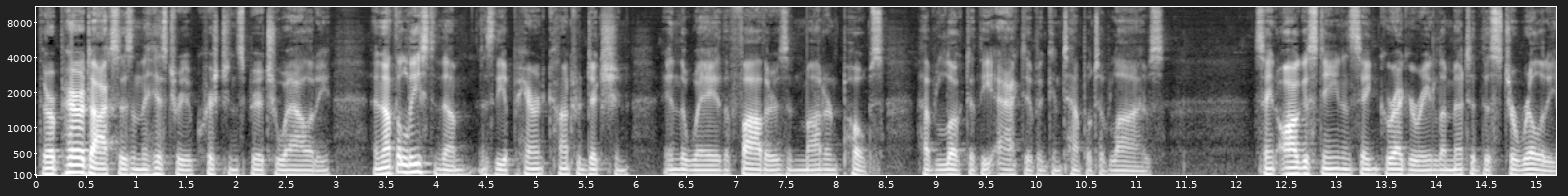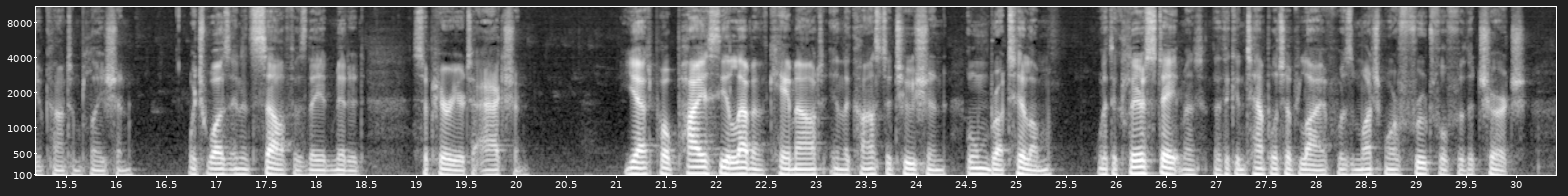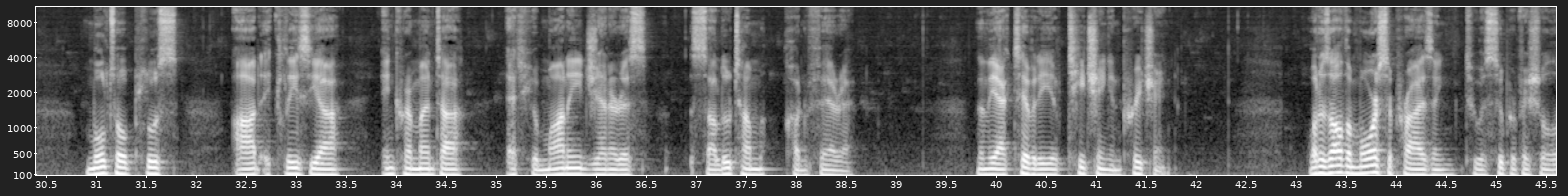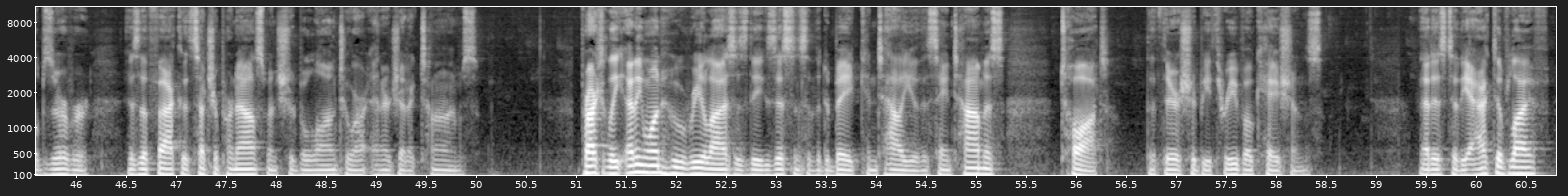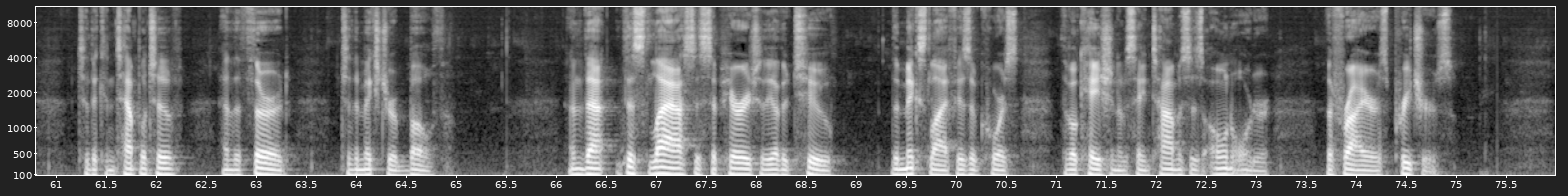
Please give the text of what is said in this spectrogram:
There are paradoxes in the history of Christian spirituality, and not the least of them is the apparent contradiction in the way the fathers and modern popes have looked at the active and contemplative lives. St. Augustine and St. Gregory lamented the sterility of contemplation, which was in itself, as they admitted, superior to action. Yet Pope Pius XI came out in the Constitution Umbratilem with a clear statement that the contemplative life was much more fruitful for the Church, multo plus ad ecclesia incrementa et humani generis salutem confere, than the activity of teaching and preaching. What is all the more surprising to a superficial observer is the fact that such a pronouncement should belong to our energetic times. Practically anyone who realizes the existence of the debate can tell you that St. Thomas taught that there should be three vocations that is, to the active life, to the contemplative, and the third, to the mixture of both. And that this last is superior to the other two. The mixed life is, of course, the vocation of St. Thomas's own order, the friars preachers.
